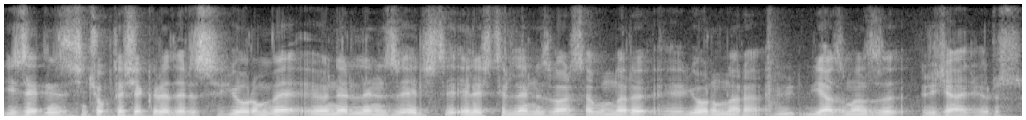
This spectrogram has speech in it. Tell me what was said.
izlediğiniz için çok teşekkür ederiz. Yorum ve önerileriniz, eleştiri- eleştirileriniz varsa bunları e, yorumlara yazmanızı rica ediyoruz.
